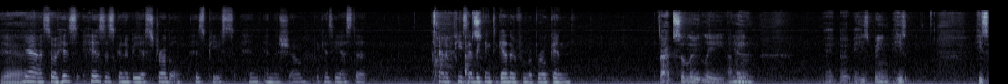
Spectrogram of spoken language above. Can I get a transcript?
Yeah. Yeah. So his his is going to be a struggle. His piece in in the show because he has to kind of piece everything together from a broken. Absolutely. I yeah. mean, uh, he's been he's he's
